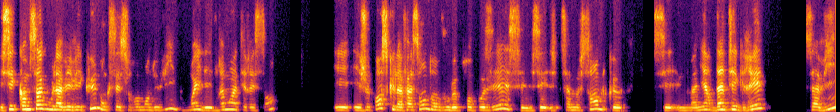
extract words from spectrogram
Et c'est comme ça que vous l'avez vécu, donc c'est ce roman de vie. Pour moi, il est vraiment intéressant. Et, je pense que la façon dont vous le proposez, c'est, ça me semble que c'est une manière d'intégrer sa vie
